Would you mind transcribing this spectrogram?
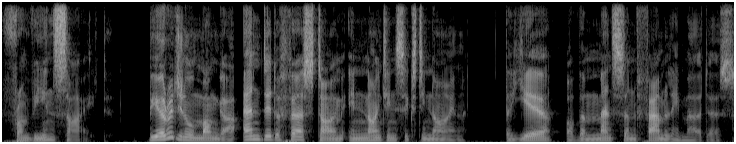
from the inside. The original manga ended the first time in 1969, the year of the Manson family murders.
